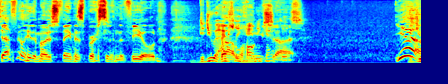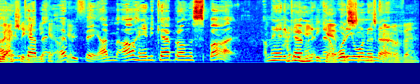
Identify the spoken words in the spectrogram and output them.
definitely the most famous person in the field. Did you actually handicap shot. this? Yeah, Did you I actually handicap handicap? Okay. everything. I'm I'll handicap it on the spot. I'm How do you handicapping it now. What do you want to know? kind of event?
